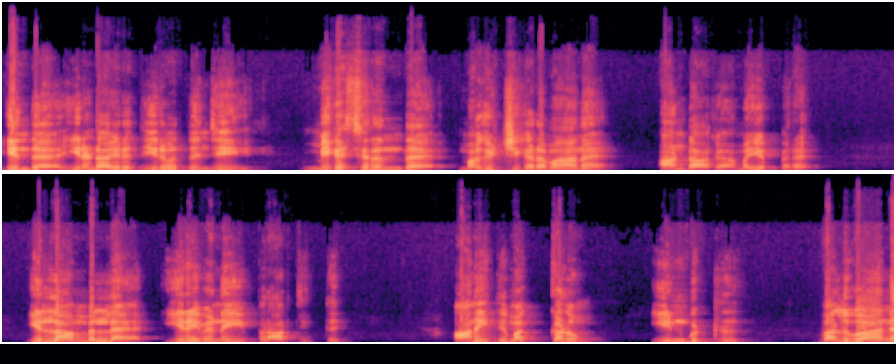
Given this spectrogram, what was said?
இந்த இரண்டாயிரத்தி இருபத்தஞ்சி மிகச்சிறந்த மகிழ்ச்சிகரமான ஆண்டாக அமையப்பெற எல்லாம் வல்ல இறைவனை பிரார்த்தித்து அனைத்து மக்களும் இன்புற்று வலுவான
